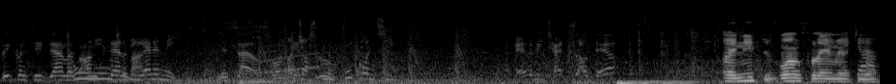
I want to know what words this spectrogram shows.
Frequency jammers Tune on in to the enemy. Missiles won't get Adjusting frequency. Enemy tanks out there. I need one Flamer Great here. job.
